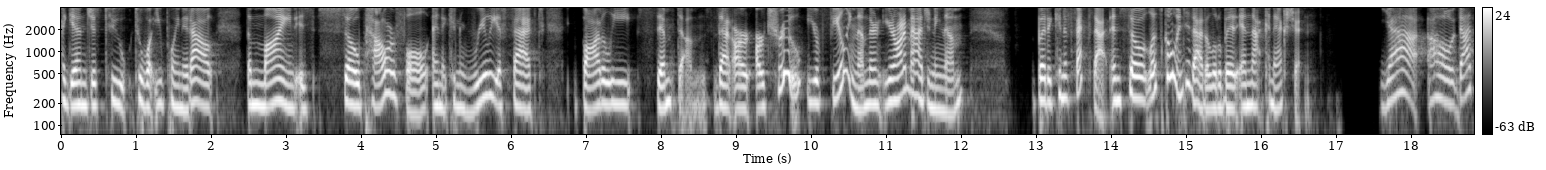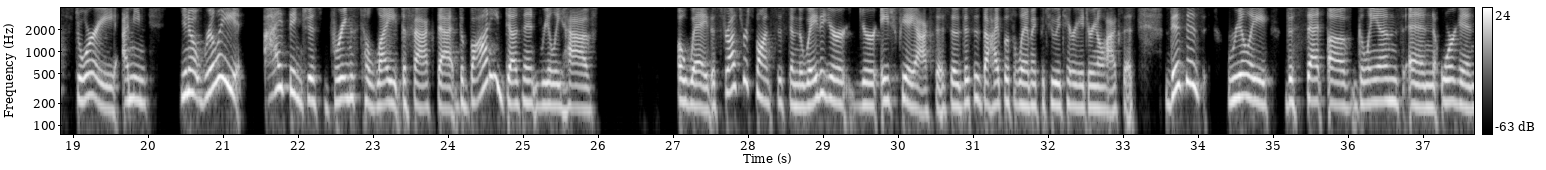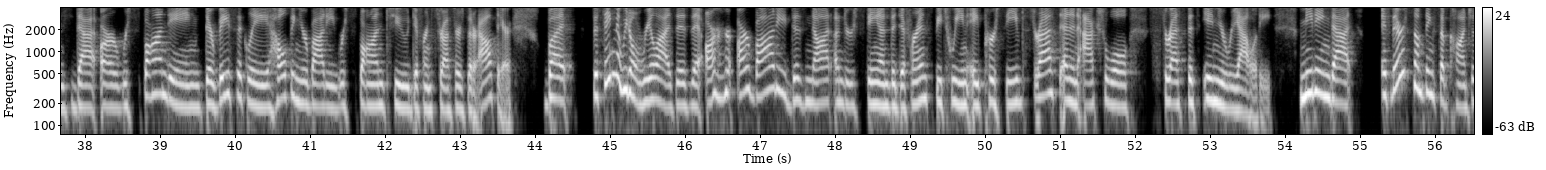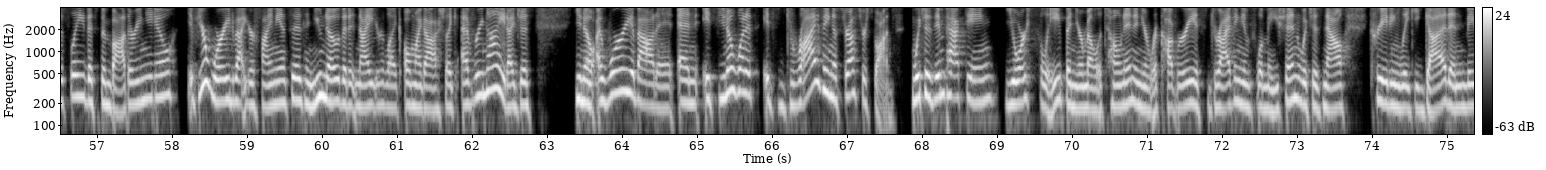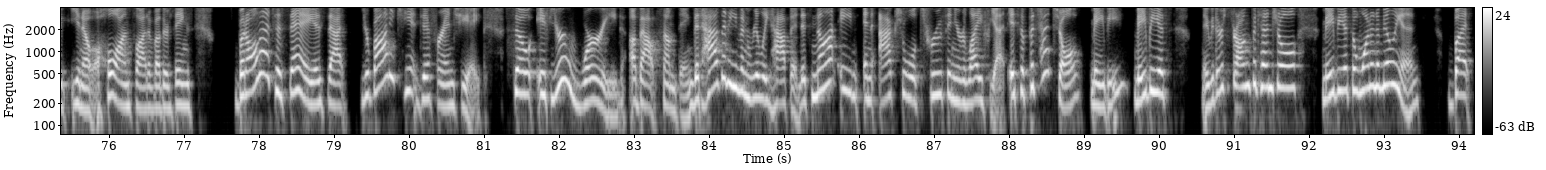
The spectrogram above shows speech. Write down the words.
again, just to to what you pointed out, the mind is so powerful and it can really affect bodily symptoms that are are true. You're feeling them. They're, you're not imagining them, but it can affect that. And so let's go into that a little bit and that connection. Yeah. Oh, that story. I mean, you know, really, I think just brings to light the fact that the body doesn't really have a way the stress response system the way that your your hpa axis so this is the hypothalamic pituitary adrenal axis. This is really the set of glands and organs that are responding. They're basically helping your body respond to different stressors that are out there. But the thing that we don't realize is that our our body does not understand the difference between a perceived stress and an actual stress that's in your reality. Meaning that if there's something subconsciously that's been bothering you, if you're worried about your finances and you know that at night you're like, oh my gosh, like every night I just, you know, I worry about it. And it's, you know what, it's it's driving a stress response, which is impacting your sleep and your melatonin and your recovery. It's driving inflammation, which is now creating leaky gut and maybe, you know, a whole onslaught of other things. But all that to say is that your body can't differentiate. So if you're worried about something that hasn't even really happened, it's not a, an actual truth in your life yet. It's a potential, maybe. Maybe it's maybe there's strong potential, maybe it's a 1 in a million. But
